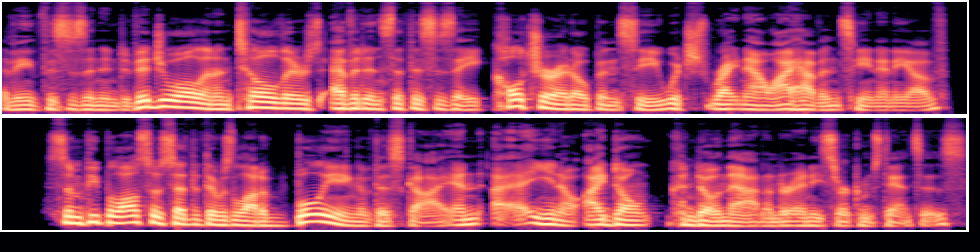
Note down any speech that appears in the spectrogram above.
I think this is an individual, and until there's evidence that this is a culture at OpenSea, which right now I haven't seen any of, some people also said that there was a lot of bullying of this guy. And, uh, you know, I don't condone that under any circumstances.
